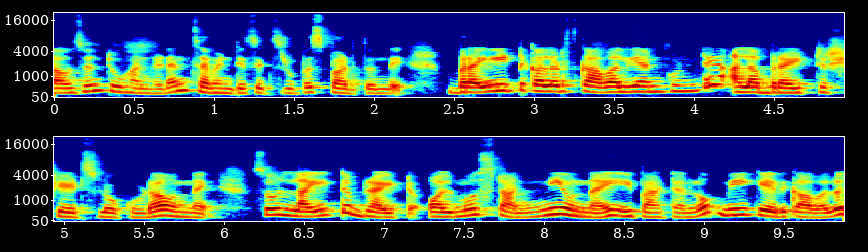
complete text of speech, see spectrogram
thousand two hundred and seventy six rupees పడుతుంది. బ్రైట్ కలర్స్ కావాలి అనుకుంటే అలా బ్రైట్ షేడ్స్లో కూడా ఉన్నాయి. సో లైట్ బ్రైట్ ఆల్మోస్ట్ అన్నీ ఉన్నాయి ఈ ప్యాటర్న్లో మీకు ఏది కావాలో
